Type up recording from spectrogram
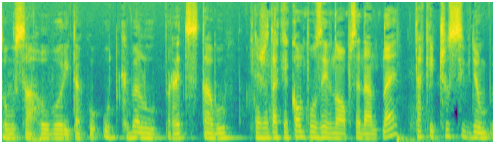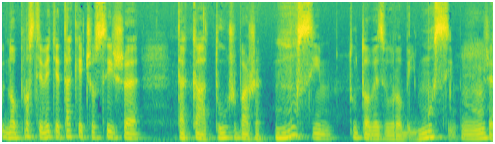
tomu sa hovorí takú utkvelú predstavu. Takže také kompulzívno obsedantné? Také čosi v ňom, no proste viete, také čosi, že taká túžba, že musím túto vec urobiť, musím. Mm. Že,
